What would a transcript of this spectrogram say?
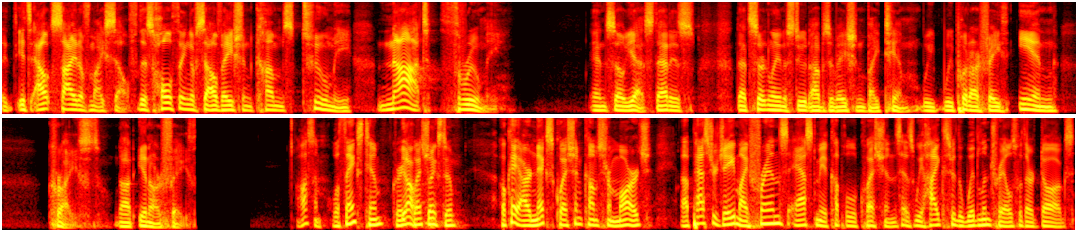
it- it's outside of myself. This whole thing of salvation comes to me, not through me. And so, yes, that is that's certainly an astute observation by Tim. We we put our faith in Christ, not in our faith. Awesome. Well, thanks, Tim. Great yeah, question. thanks, Tim. Okay, our next question comes from Marge. Uh, Pastor Jay, my friends asked me a couple of questions as we hike through the woodland trails with our dogs.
